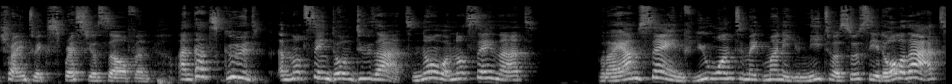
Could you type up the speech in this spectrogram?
trying to express yourself and, and that's good. I'm not saying don't do that. No, I'm not saying that. But I am saying if you want to make money, you need to associate all of that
